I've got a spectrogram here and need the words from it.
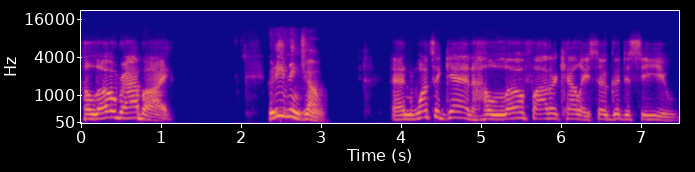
Hello, Rabbi. Good evening, Joe. And once again, hello, Father Kelley. So good to see you.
